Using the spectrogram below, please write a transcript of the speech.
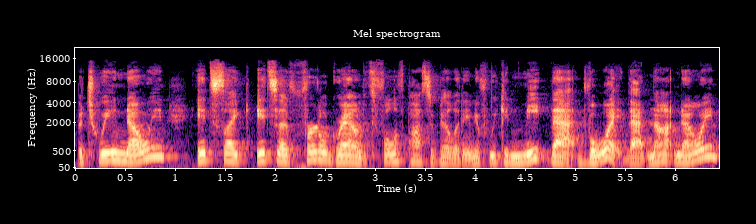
between knowing, it's like it's a fertile ground. It's full of possibility. And if we can meet that void, that not knowing,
